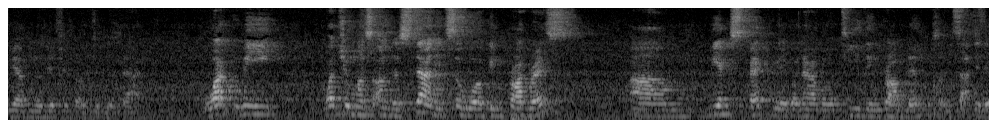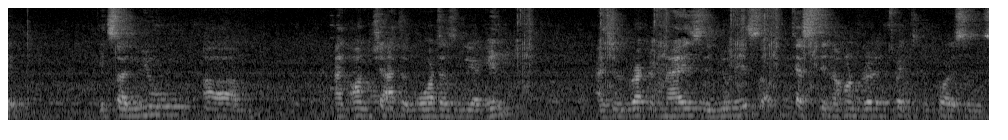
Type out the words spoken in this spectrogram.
We have no difficulty with that. What we what you must understand, it's a work in progress. Um, we expect we're going to have our teething problems on Saturday. It's a new um, and uncharted waters we are in. As you recognize the newness of testing 122 persons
